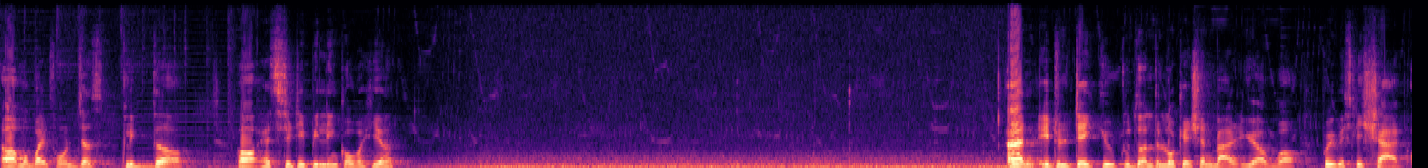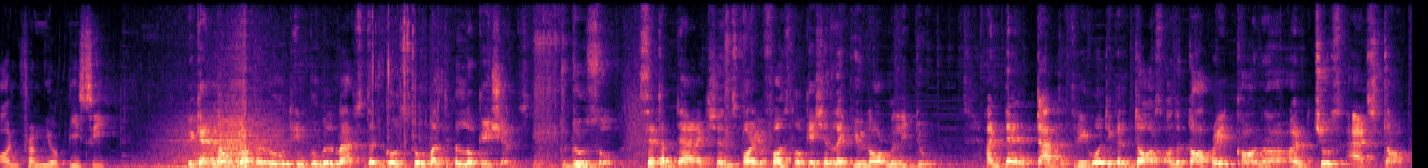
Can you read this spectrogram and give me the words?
uh, mobile phone just click the HTTP uh, link over here and it will take you to the, the location where you have uh, previously shared on from your PC. You can now plot a route in Google Maps that goes through multiple locations. To do so, set up directions for your first location like you normally do. And then tap the three vertical dots on the top right corner and choose add stop.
